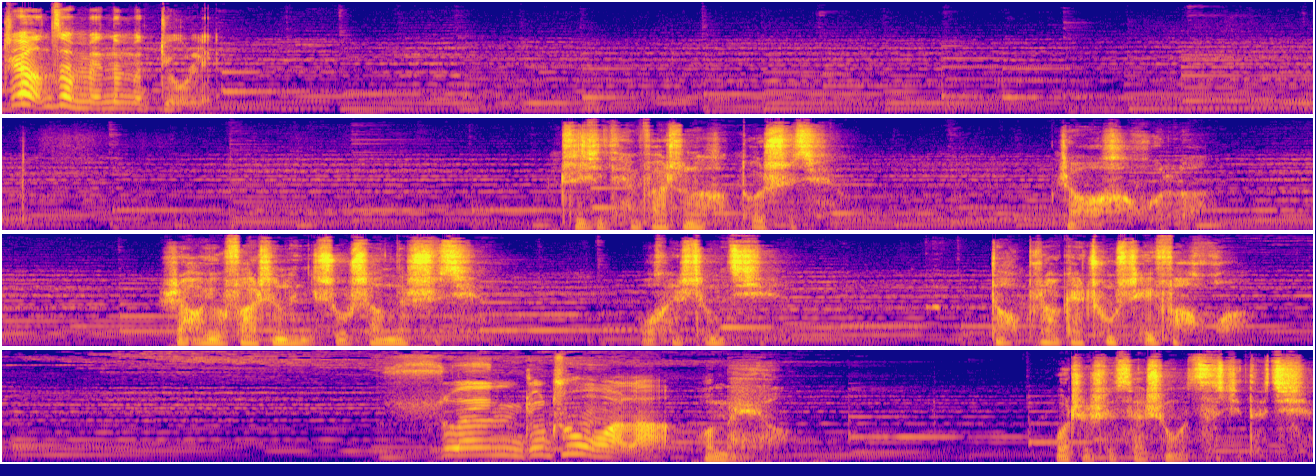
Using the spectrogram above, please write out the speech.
这样才没那么丢脸。这几天发生了很多事情，让我很混乱。然后又发生了你受伤的事情，我很生气，但我不知道该冲谁发火。所以你就冲我了？我没有，我只是在生我自己的气。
